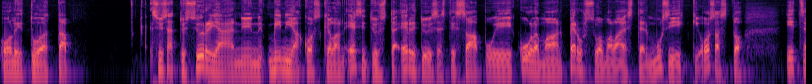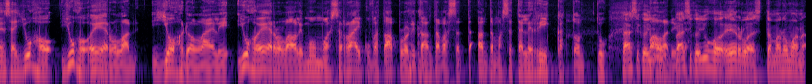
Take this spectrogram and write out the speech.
oli tuota, sysätty syrjään, niin Minja Koskelan esitystä erityisesti saapui kuulemaan perussuomalaisten musiikkiosasto itsensä Juho, Juho Eerolan johdolla. Eli Juho Eerola oli muun muassa raikuvat aplodit antavassa, antamassa tälle riikkatonttu Pääsikö, Ju- pääsikö Juho Eerola esittämään oman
